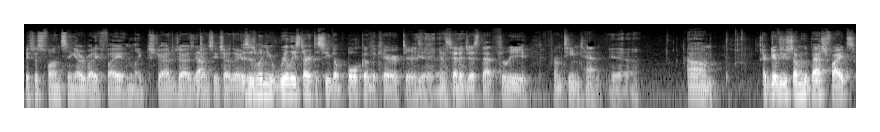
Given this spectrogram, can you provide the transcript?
it's just fun seeing everybody fight and like strategize Yeah. against each other. This is when you really start to see the bulk of the characters Yeah. instead of just that three from Team Ten. yeah, Um, it gives you some of the best fights,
